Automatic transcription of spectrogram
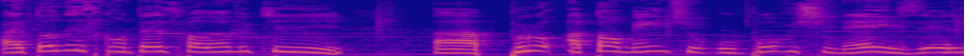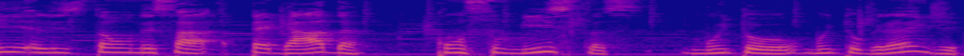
Aí tô nesse contexto falando que ah, pro- atualmente o povo chinês, ele- eles estão nessa pegada consumistas muito, muito grande.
